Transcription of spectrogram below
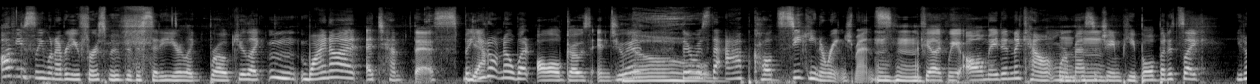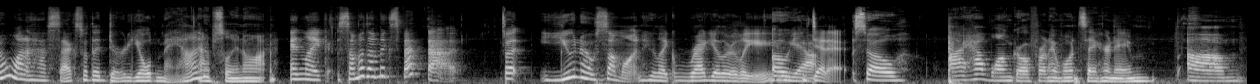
obviously whenever you first move to the city you're like broke. You're like mm, why not attempt this? But Yeah. you don't know what all goes into it. No. there was the app called seeking arrangements. Mm-hmm. i feel like we all made an account and we're messaging people but it's like you don't want to have sex with a dirty old man. Absolutely not. And like some of them expect that but you know someone who like regularly oh yeah. did it. So i have one girlfriend i won't say her name. Um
